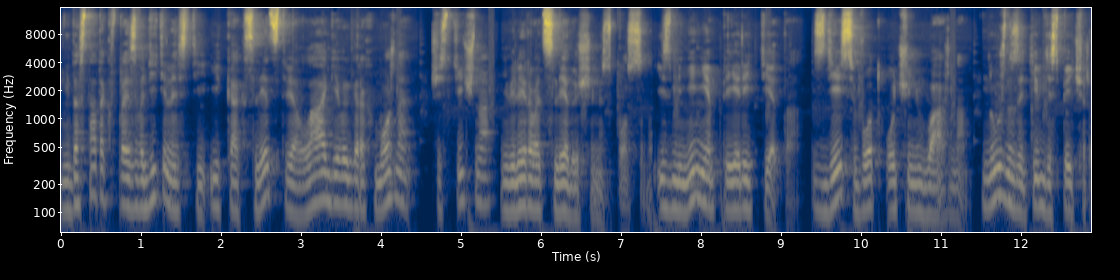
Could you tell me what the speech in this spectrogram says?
Недостаток в производительности и как следствие лаги в играх можно частично нивелировать следующими способами. Изменение приоритета. Здесь вот очень важно. Нужно зайти в диспетчер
